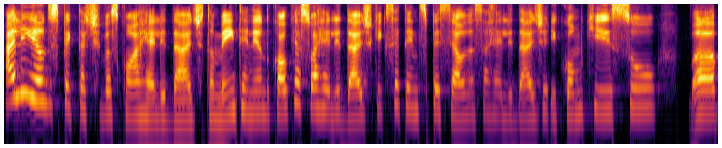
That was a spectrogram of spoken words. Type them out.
Alinhando expectativas com a realidade também, entendendo qual que é a sua realidade, o que, que você tem de especial nessa realidade e como que isso Uh,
